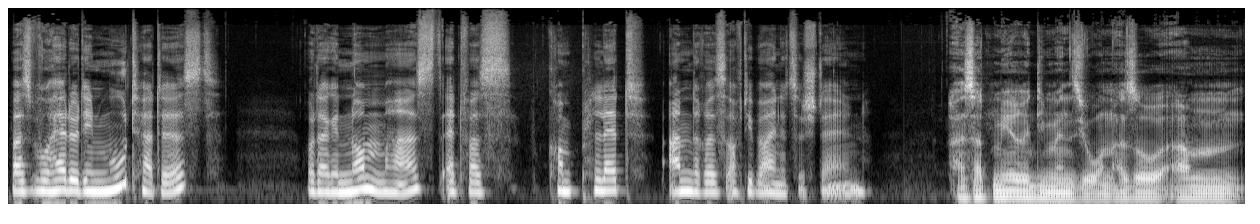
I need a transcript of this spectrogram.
was, woher du den Mut hattest oder genommen hast, etwas komplett anderes auf die Beine zu stellen? Es hat mehrere Dimensionen. Also ähm,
